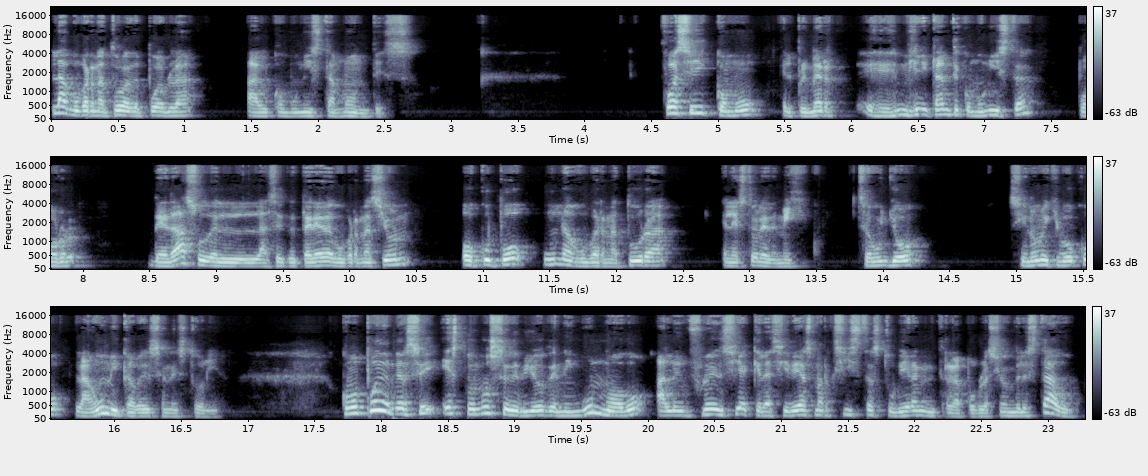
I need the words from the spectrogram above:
la gubernatura de Puebla al comunista Montes. Fue así como el primer eh, militante comunista, por dedazo de la Secretaría de Gobernación, ocupó una gubernatura en la historia de México. Según yo, si no me equivoco, la única vez en la historia. Como puede verse, esto no se debió de ningún modo a la influencia que las ideas marxistas tuvieran entre la población del Estado,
